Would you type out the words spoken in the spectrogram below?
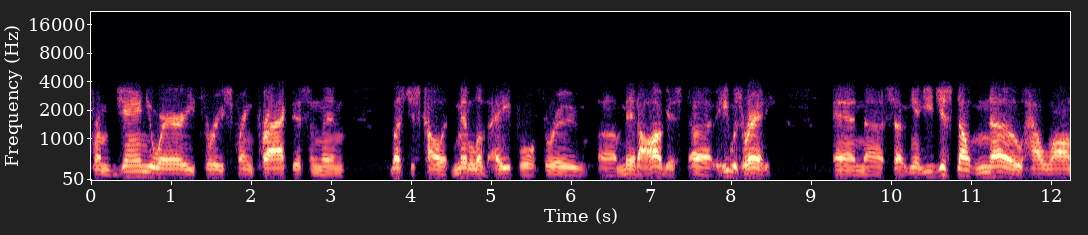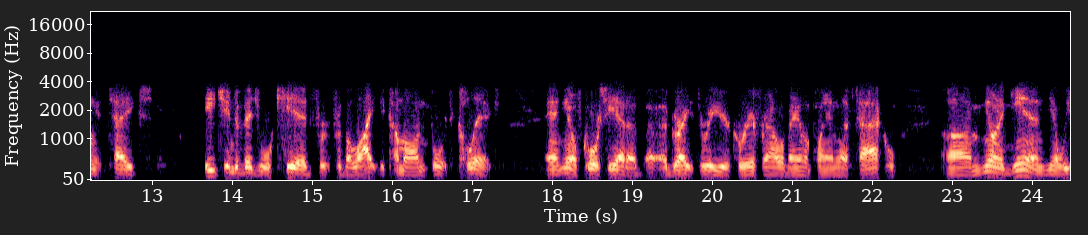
from January through spring practice and then let's just call it middle of April through uh, mid August, uh, he was ready. And uh, so, you know, you just don't know how long it takes each individual kid for, for the light to come on for it to click. And, you know, of course, he had a, a great three year career for Alabama playing left tackle. Um, you know, and again, you know, we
